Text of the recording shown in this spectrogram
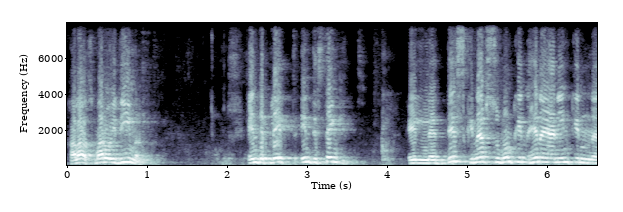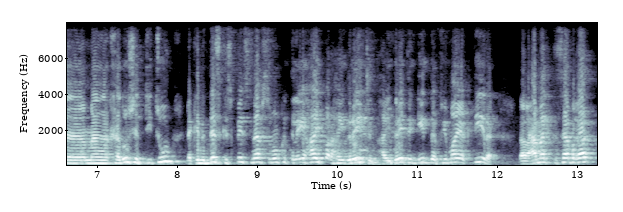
خلاص marrow edema end plate indistinct ال disc نفسه ممكن هنا يعني يمكن ما خدوش ال T 2 لكن ال disc space نفسه ممكن تلاقيه hyper hydrated hydrated جدا في ميه كتيرة. لو عملت صبغه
